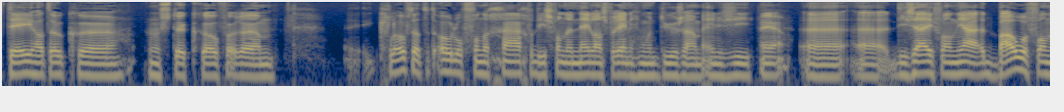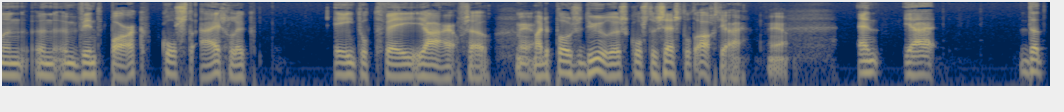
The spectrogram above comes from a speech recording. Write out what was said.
FD had ook eh, een stuk over... ehm, ik geloof dat het Olof van der Gaag, die is van de Nederlandse Vereniging van Duurzame Energie... ja, eh, die zei van ja, het bouwen van een, een, een windpark kost eigenlijk 1 tot 2 jaar of zo. ja, Maar de procedures kosten 6 tot 8 jaar. ja. En ja, dat,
